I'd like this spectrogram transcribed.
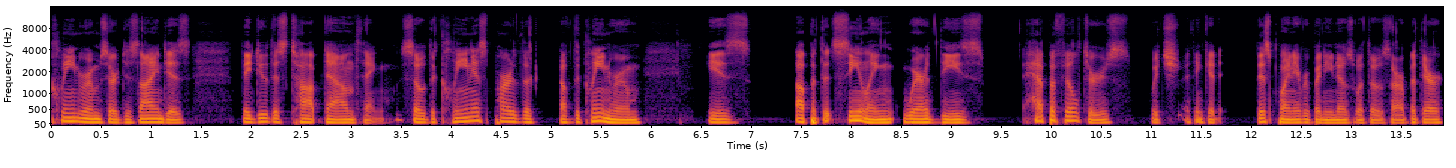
clean rooms are designed is they do this top down thing. So the cleanest part of the of the clean room is up at the ceiling where these HEPA filters, which I think at this point everybody knows what those are, but they're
